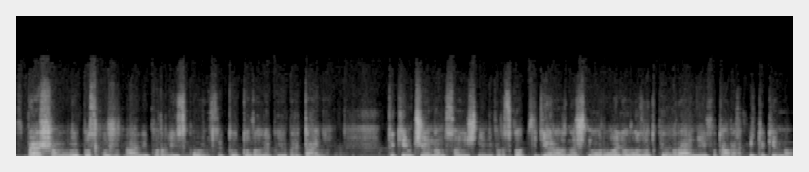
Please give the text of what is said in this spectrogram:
в першому випуску журналі Королівського інституту Великої Британії. Таким чином, сонячний мікроскоп відіграв значну роль у розвитку ранньої фотографії та кіно.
